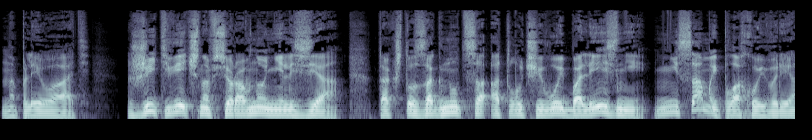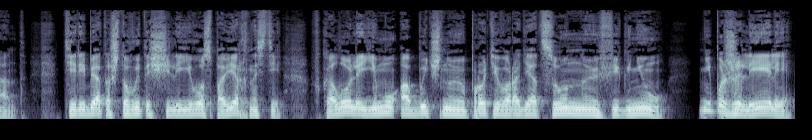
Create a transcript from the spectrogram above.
Наплевать. Жить вечно все равно нельзя, так что загнуться от лучевой болезни не самый плохой вариант. Те ребята, что вытащили его с поверхности, вкололи ему обычную противорадиационную фигню, не пожалели,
